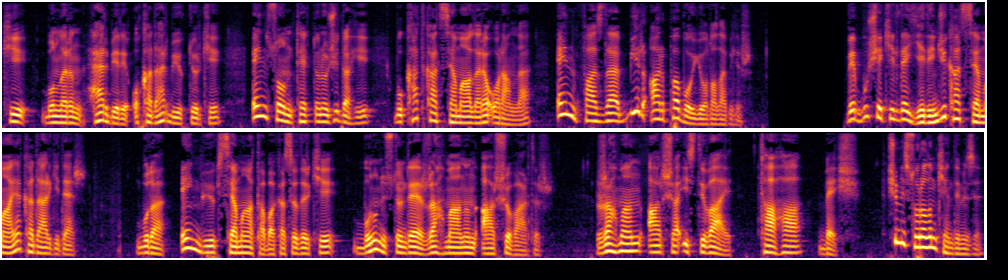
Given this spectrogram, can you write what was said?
Ki bunların her biri o kadar büyüktür ki, en son teknoloji dahi bu kat kat semalara oranla en fazla bir arpa boyu yol alabilir. Ve bu şekilde yedinci kat semaya kadar gider. Bu da en büyük sema tabakasıdır ki, bunun üstünde Rahman'ın arşı vardır. Rahman arşa istiva et. Taha 5 Şimdi soralım kendimize.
